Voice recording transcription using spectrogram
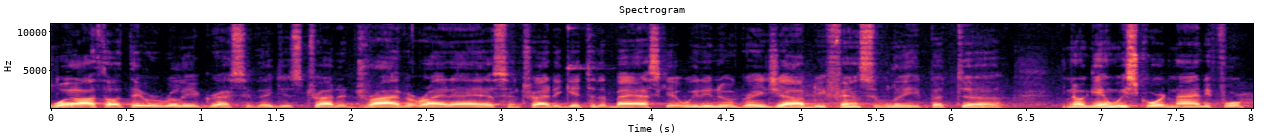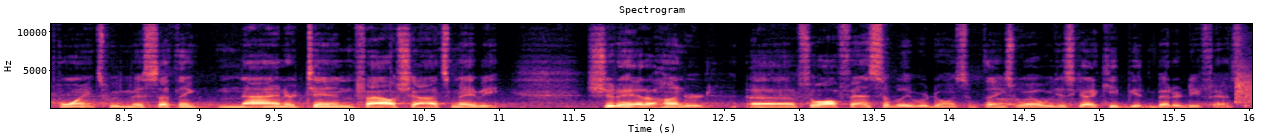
Well, I thought they were really aggressive. They just tried to drive it right at us and try to get to the basket. We didn't do a great job defensively, but uh, you know, again, we scored 94 points. We missed, I think, nine or 10 foul shots, maybe. Should have had 100. Uh, so offensively, we're doing some things well. We just got to keep getting better defensively.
